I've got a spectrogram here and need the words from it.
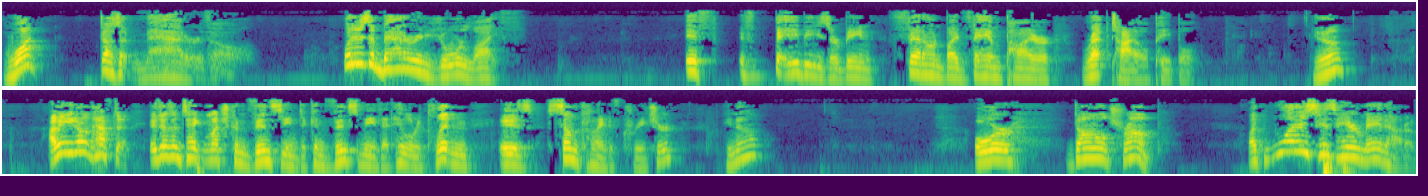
What does it matter though? What does it matter in your life? If if babies are being fed on by vampire reptile people. You know? I mean, you don't have to, it doesn't take much convincing to convince me that Hillary Clinton is some kind of creature, you know? Or Donald Trump. Like, what is his hair made out of?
